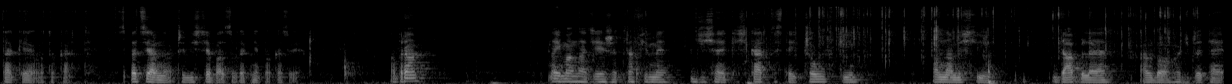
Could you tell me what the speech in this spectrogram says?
takie oto karty. Specjalne oczywiście, bazówek nie pokazuję. Dobra, no i mam nadzieję, że trafimy dzisiaj jakieś karty z tej czołówki. Mam na myśli double albo choćby te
